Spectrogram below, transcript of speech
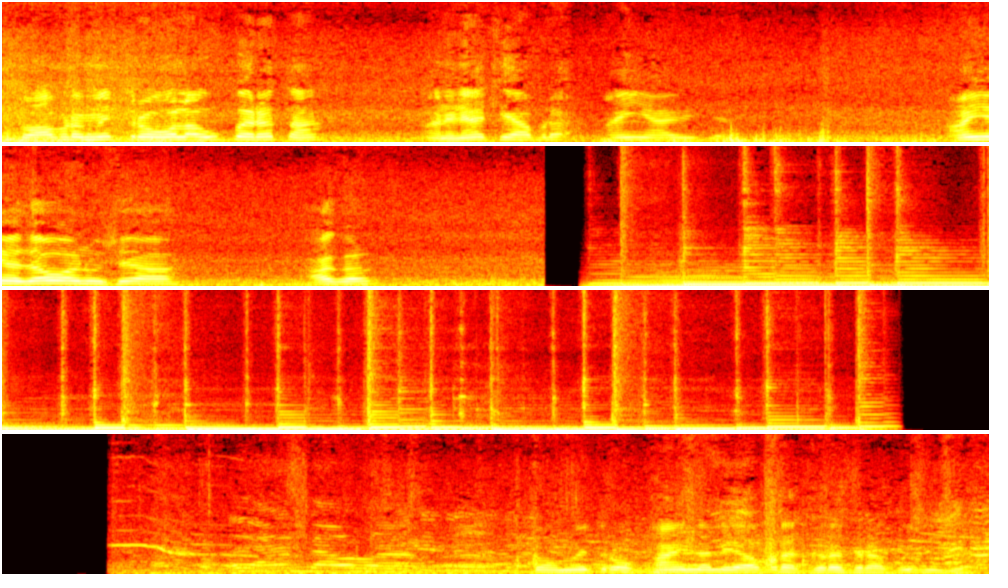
તો આપણે મિત્રો ઓલા ઉપર હતા અને ત્યાંથી આપણે અહીંયા આવી ગયા. અહીંયા જવાનું છે આ આગળ. તો મિત્રો ફાઇનલી આપણે ગળદરા પૂજી ગયા.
